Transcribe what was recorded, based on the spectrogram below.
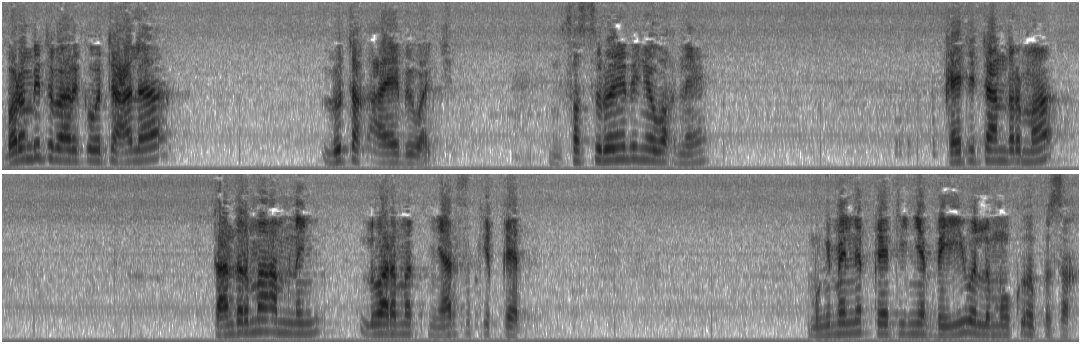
borom bi tabaraka wa taala lu tax aaya bi wàcc fasturooni dañoo wax ne xeeti tàndarma tàndarma am nañ lu war a mat ñaar fukki xeet mu ngi mel ni xeeti ñebbe yi wala moo ko ëpp sax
